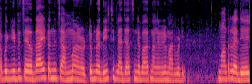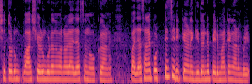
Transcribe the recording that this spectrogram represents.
അപ്പോൾ ഗീതു ചെറുതായിട്ടൊന്ന് ചമ്മാണ്. ഒട്ടും പ്രതീക്ഷിച്ചില്ല അജാസിന്റെ ഭാഗത്ത് നിന്ന് അങ്ങനെ ഒരു മറുപടി. മാത്രമല്ല ദേഷ്യത്തോടും വാശിയോടും കൂടെ എന്ന് പറഞ്ഞ പോലെ അജാസിനെ നോക്കുകയാണ്. അപ്പോൾ അജാസാനെ പൊട്ടിച്ചിരിക്കുകയാണ് ഗീതുവിന്റെ പെരുമാറ്റം കാണുമ്പോഴേ.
